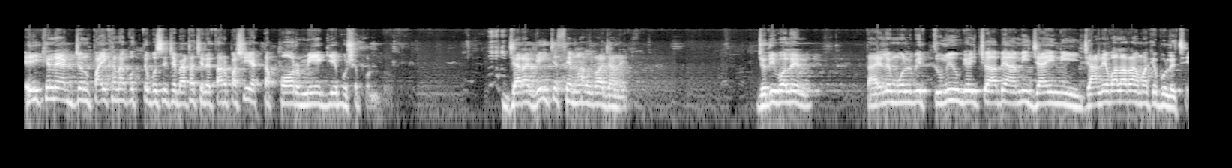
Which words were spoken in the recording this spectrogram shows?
এইখানে একজন পায়খানা করতে বসেছে বেটা ছেলে, তার পাশেই একটা পর মেয়ে গিয়ে বসে পড়ল। যারা গেইছে, সে মালরা জানে। যদি বলেন, তাইলে মলবি, তুমিও গেইছ, আবে আমি যাইনি। জানেওয়ালারা আমাকে বলেছে।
